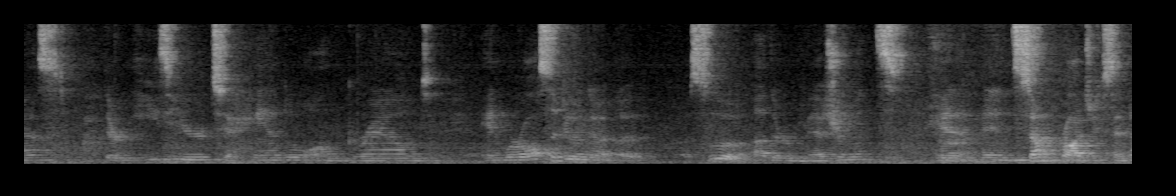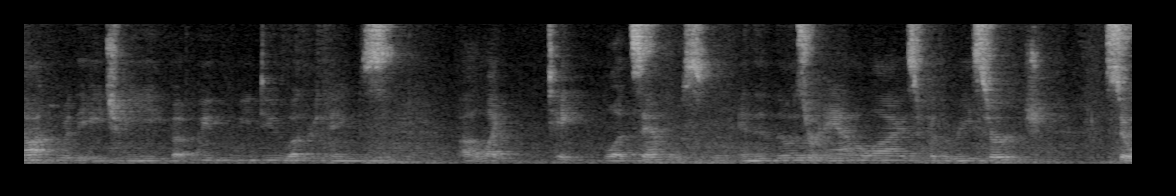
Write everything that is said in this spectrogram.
nest. They're easier to handle on the ground, and we're also doing a, a, a slew of other measurements. And, and some projects, and not with the HBE, but we, we do other things uh, like take blood samples, and then those are analyzed for the research. So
